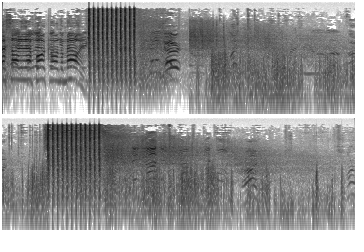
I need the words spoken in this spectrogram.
Left side of that bunker on the mountain. Roger. Or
